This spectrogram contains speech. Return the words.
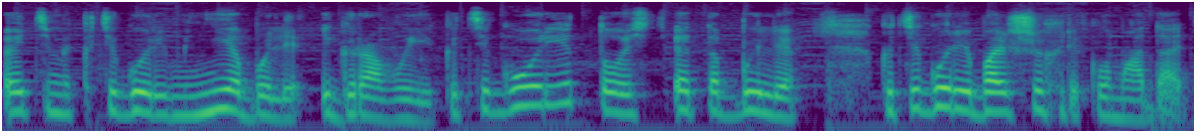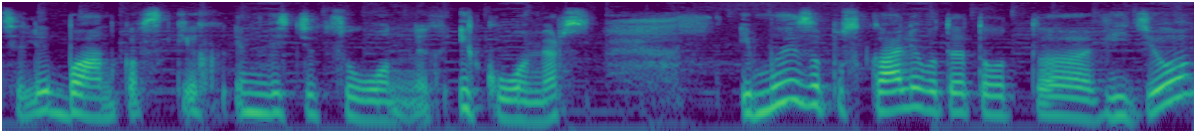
Этими категориями не были игровые категории, то есть это были категории больших рекламодателей, банковских, инвестиционных, e-commerce. И мы запускали вот это вот э, видео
